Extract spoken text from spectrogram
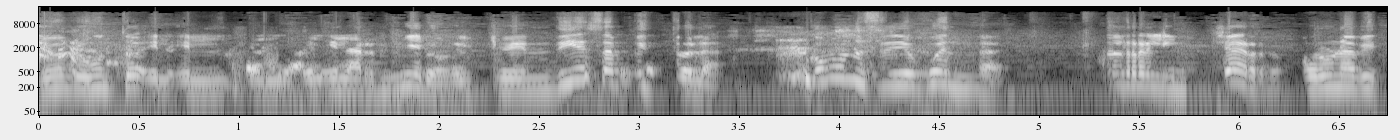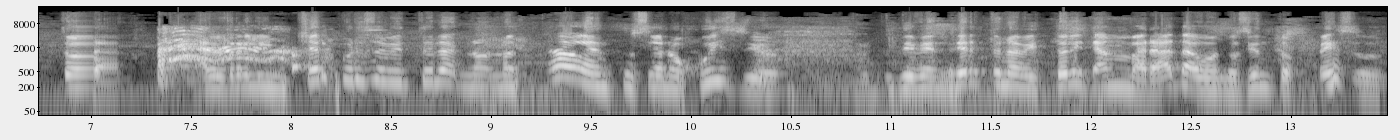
Yo me pregunto, el, el- el- el armero, el que vendía esa pistola, ¿cómo no se dio cuenta? Al relinchar por una pistola, al relinchar por esa pistola, no, no estaba en tu sano juicio de venderte una pistola y tan barata con 200 pesos.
